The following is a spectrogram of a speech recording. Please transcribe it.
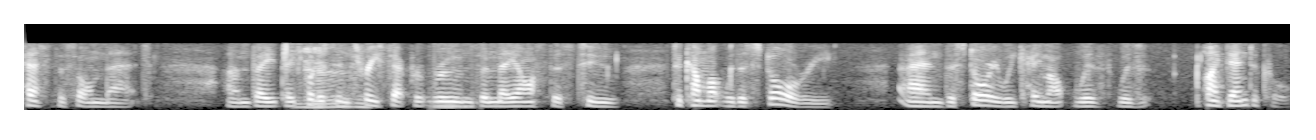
test us on that. Um, they they put us in Ah. three separate rooms, and they asked us to to come up with a story, and the story we came up with was identical.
